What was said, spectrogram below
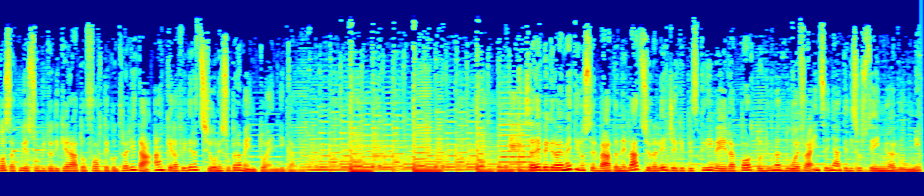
cosa a cui ha subito dichiarato forte contrarietà anche la Federazione Superamento Handicap. Thank you. Sarebbe gravemente inosservata nel Lazio la legge che prescrive il rapporto di 1 a 2 fra insegnante di sostegno e alunni.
